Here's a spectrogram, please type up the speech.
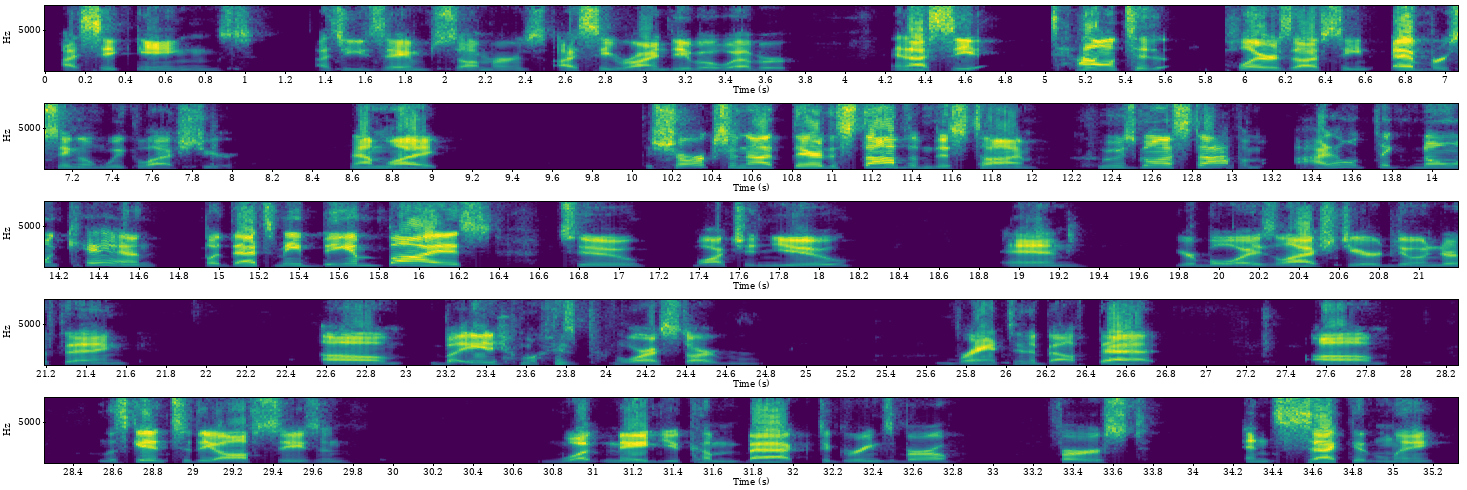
I see Ings, I see James Summers, I see Ryan Debo Weber, and I see talented players I've seen every single week last year. And I'm like, the Sharks are not there to stop them this time. Who's going to stop them? I don't think no one can, but that's me being biased to watching you and your boys last year doing their thing. Um, but anyways, before I start ranting about that, um, let's get into the off season what made you come back to Greensboro first? And secondly,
